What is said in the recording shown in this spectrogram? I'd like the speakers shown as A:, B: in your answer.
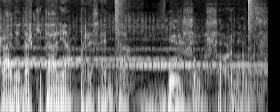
A: Radio Dark Italia presenta
B: Voice of Silence.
